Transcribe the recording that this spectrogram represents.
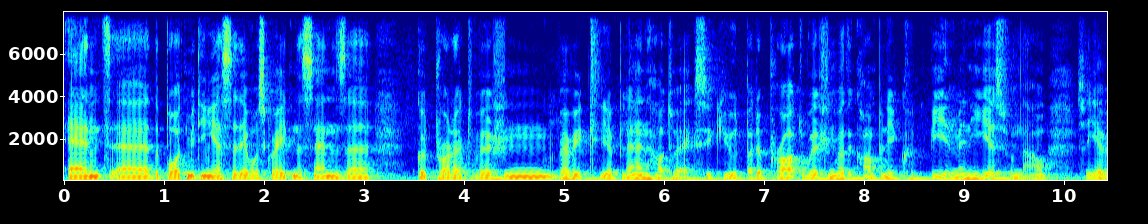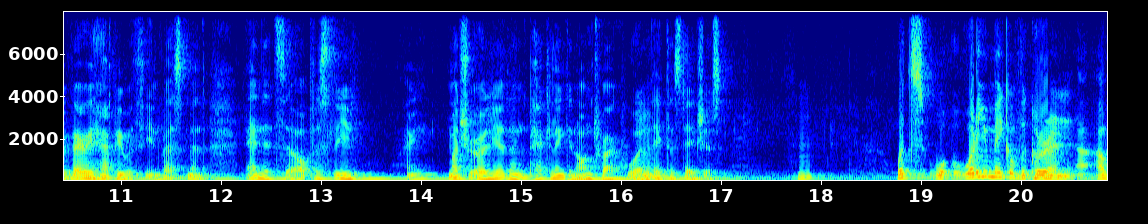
And uh, the board meeting yesterday was great in the sense uh, good product vision, very clear plan how to execute, but a broad vision where the company could be in many years from now. So, yeah, very happy with the investment. And it's uh, obviously I mean, much earlier than Packlink and Ontruck, who are mm. in later stages. Mm. What's what do you make of the current? I,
